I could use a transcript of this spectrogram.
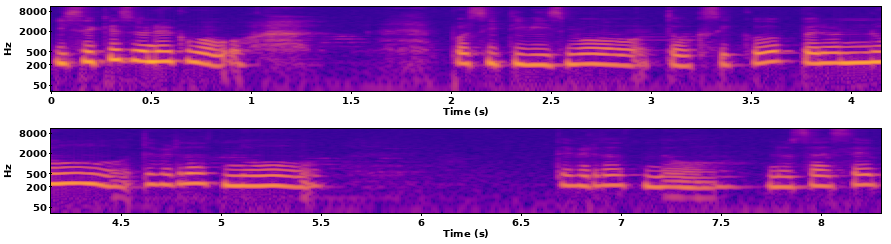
Y sé que suena como positivismo tóxico, pero no, de verdad no. De verdad no. Nos hace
